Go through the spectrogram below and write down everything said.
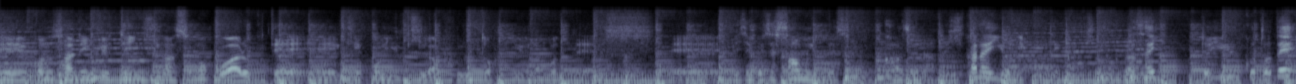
えー、この3連休天気がすごく悪くて、えー、結構雪が降るというようなことで、えめちゃくちゃ寒いんですけど風邪などひかないようにお出かけくださいということで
